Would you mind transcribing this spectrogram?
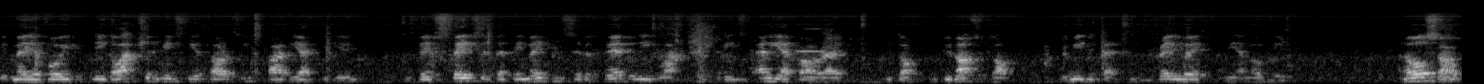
it may avoid legal action against the authority by the FBU, as they have stated that they may consider further legal action against any FRA who do not adopt the immediate detriment framework and the MOU. And also,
